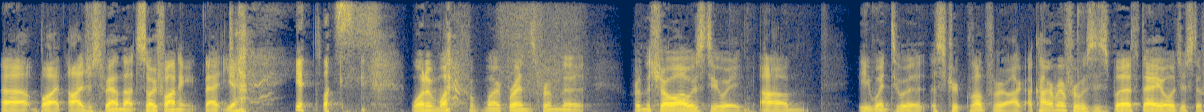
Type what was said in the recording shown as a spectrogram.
Uh, but I just found that so funny that yeah, yeah, like one of my my friends from the from the show I was doing, um, he went to a, a strip club for I, I can't remember if it was his birthday or just a,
